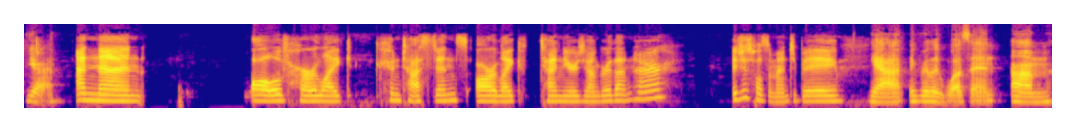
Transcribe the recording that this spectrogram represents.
Yeah. and then all of her like contestants are like 10 years younger than her. It just wasn't meant to be. Yeah, it really wasn't. Um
